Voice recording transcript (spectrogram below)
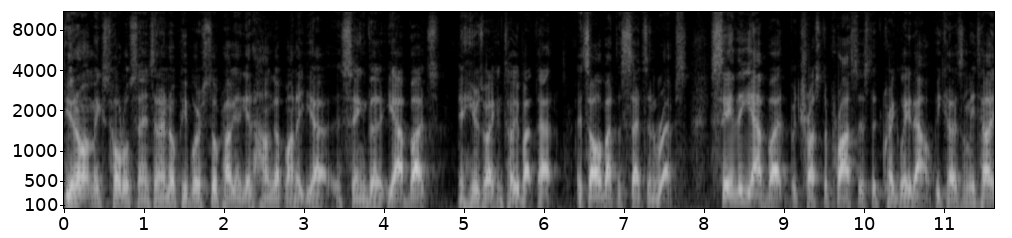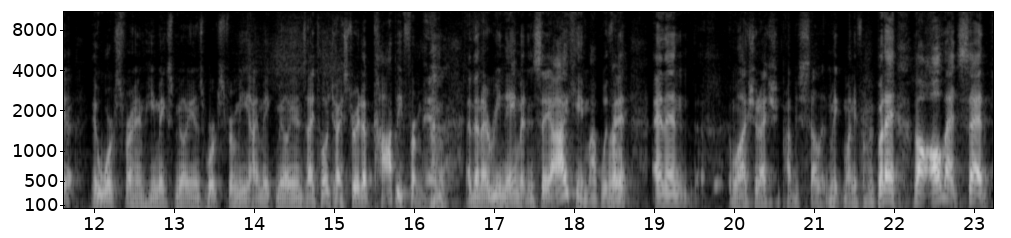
You know what makes total sense, and I know people are still probably going to get hung up on it, yeah, saying the yeah buts. And here's what I can tell you about that. It's all about the sets and reps. Say the yeah but, but trust the process that Craig laid out because let me tell you, it works for him. He makes millions. Works for me. I make millions. I told you, I straight up copy from him, and then I rename it and say I came up with Right. it, and then. Well, I should I should probably sell it and make money from it. But eh, all that said,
